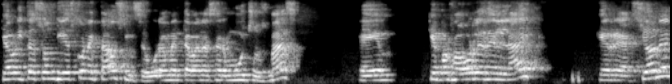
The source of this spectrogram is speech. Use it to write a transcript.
que ahorita son 10 conectados y seguramente van a ser muchos más, eh, que por favor le den like, que reaccionen,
